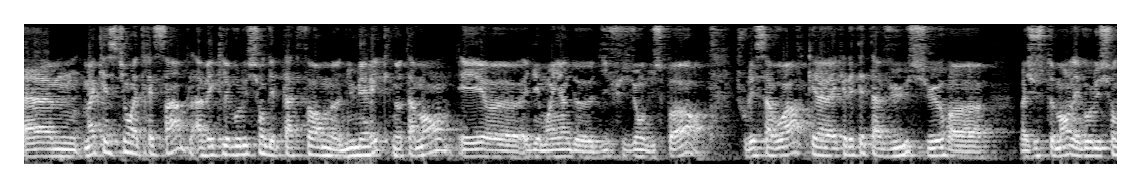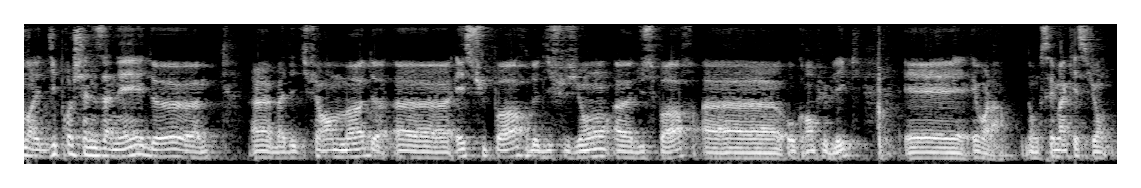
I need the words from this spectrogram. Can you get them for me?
Euh, ma question est très simple. Avec l'évolution des plateformes numériques notamment et, euh, et, des moyens de diffusion du sport, je voulais savoir quelle, quelle était ta vue sur euh, bah justement l'évolution dans les dix prochaines années de euh, euh, bah des différents modes euh, et supports de diffusion euh, du sport au grand public. Et, voilà, donc c'est ma question.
